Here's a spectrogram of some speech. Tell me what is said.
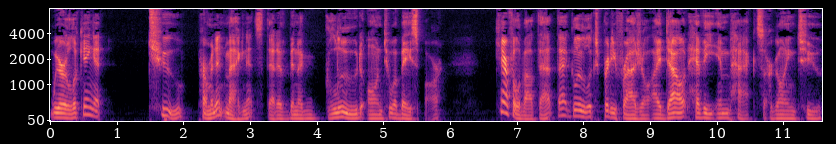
We are looking at two permanent magnets that have been glued onto a base bar, careful about that. That glue looks pretty fragile. I doubt heavy impacts are going to...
